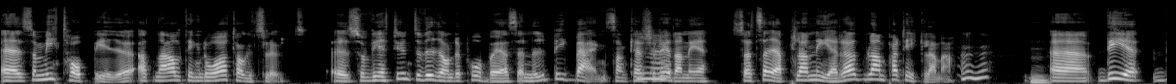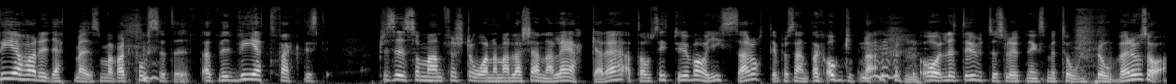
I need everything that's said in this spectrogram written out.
Eh, så mitt hopp är ju att när allting då har tagit slut eh, så vet ju inte vi om det påbörjas en ny Big Bang som kanske Nej. redan är så att säga planerad bland partiklarna. Mhm. Eh, det, det har det gett mig som har varit positivt, att vi vet faktiskt Precis som man förstår när man lär känna läkare att de sitter ju bara och gissar 80 av gångerna och lite uteslutningsmetodprover och så.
